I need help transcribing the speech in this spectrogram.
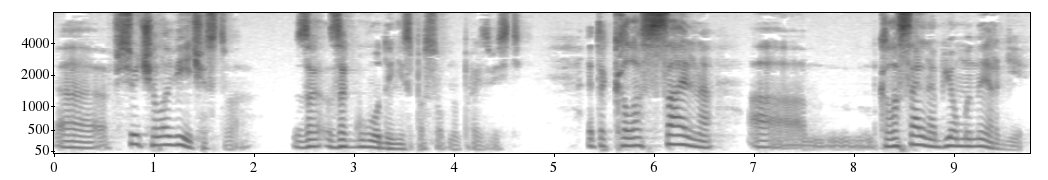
э, все человечество, за, за годы не способно произвести. Это колоссально, э, колоссальный объем энергии.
